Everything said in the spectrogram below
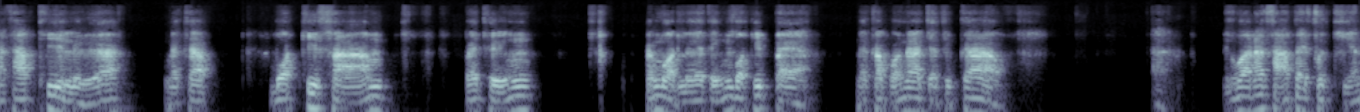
นะครับที่เหลือนะครับ บทที่สามไปถึงทั้งหมดเลยถึงบทที่แปด นะครับหัวหน้าเจ็ดสิบเก้าหรือว่านักศึกษาไปฝึกเขียน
